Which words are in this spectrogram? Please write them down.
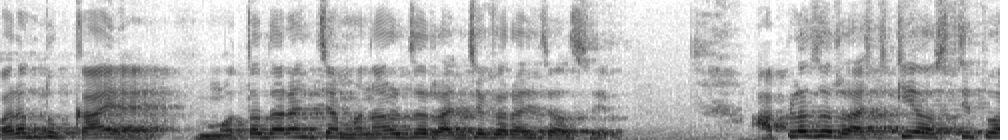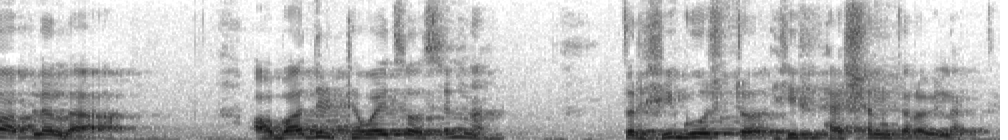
परंतु काय आहे मतदारांच्या मनावर जर राज्य करायचं असेल आपलं जर राजकीय अस्तित्व आपल्याला अबाधित ठेवायचं असेल ना तर ही गोष्ट ही फॅशन करावी लागते.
